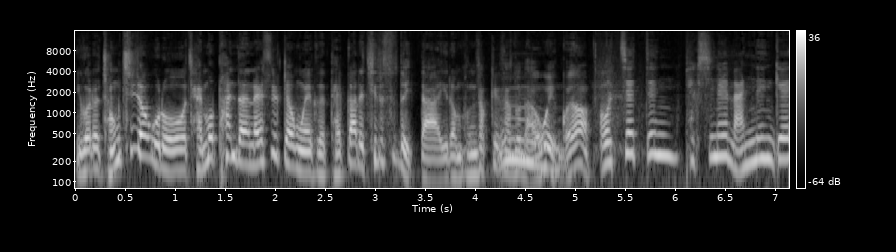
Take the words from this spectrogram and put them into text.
이거를 정치적으로 잘못 판단을 했을 경우에 그 대가를 치를 수도 있다. 이런 분석 기사도 음. 나오고 있고요. 어쨌든 백신을 맞는 게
